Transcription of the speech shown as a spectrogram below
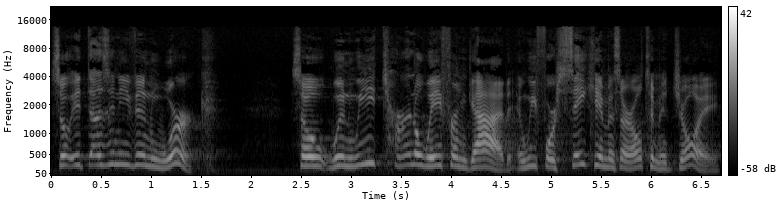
So it doesn't even work. So when we turn away from God and we forsake Him as our ultimate joy,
